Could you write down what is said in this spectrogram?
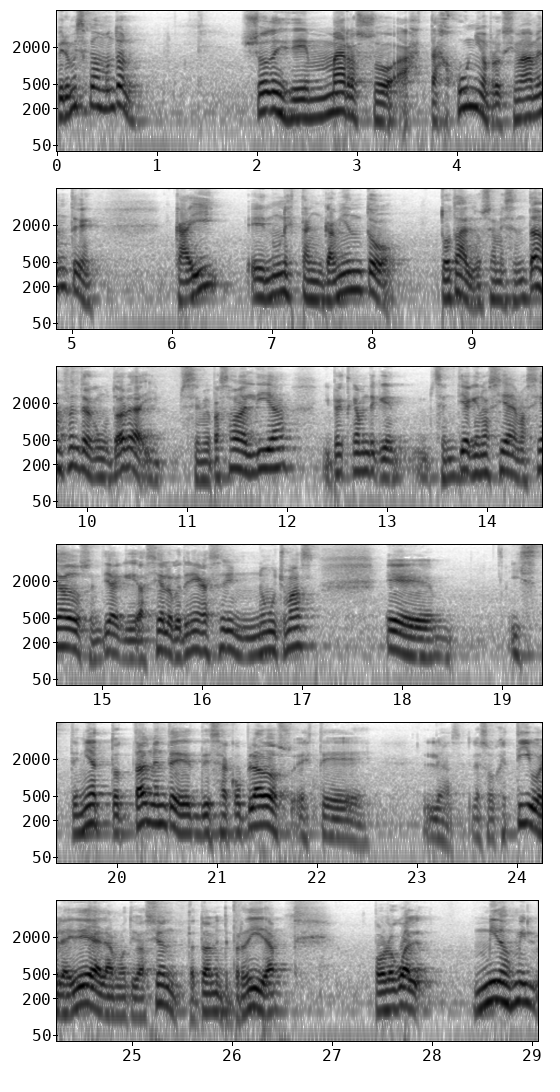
pero me he sacado un montón. Yo desde marzo hasta junio aproximadamente caí en un estancamiento total, o sea, me sentaba enfrente de la computadora y se me pasaba el día y prácticamente que sentía que no hacía demasiado, sentía que hacía lo que tenía que hacer y no mucho más. Eh, y tenía totalmente desacoplados este, los, objetivos, la idea, la motivación totalmente perdida. Por lo cual, mi 2000,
